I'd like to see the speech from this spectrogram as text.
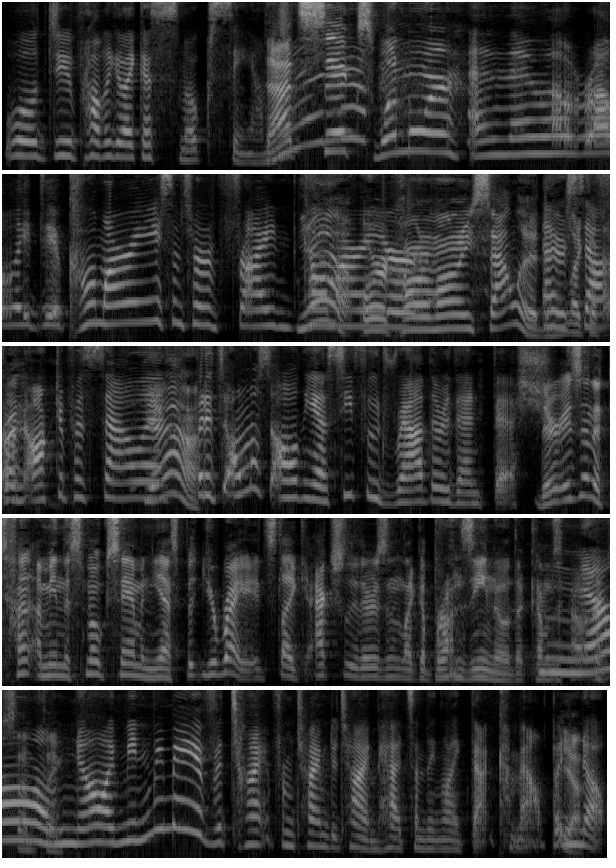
we'll do probably like a smoked salmon. That's six. One more. And then we'll probably do calamari, some sort of fried Yeah, calamari or a calamari salad, or like sal- a fri- an octopus salad. Yeah. But it's almost all yeah, seafood rather than fish. There isn't a ton. I mean, the smoked salmon, yes, but you're right. It's like actually there isn't like a bronzino that comes out or no, something. no. I mean, we may have at time, from time to time had something like that come out, but Yeah. no.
